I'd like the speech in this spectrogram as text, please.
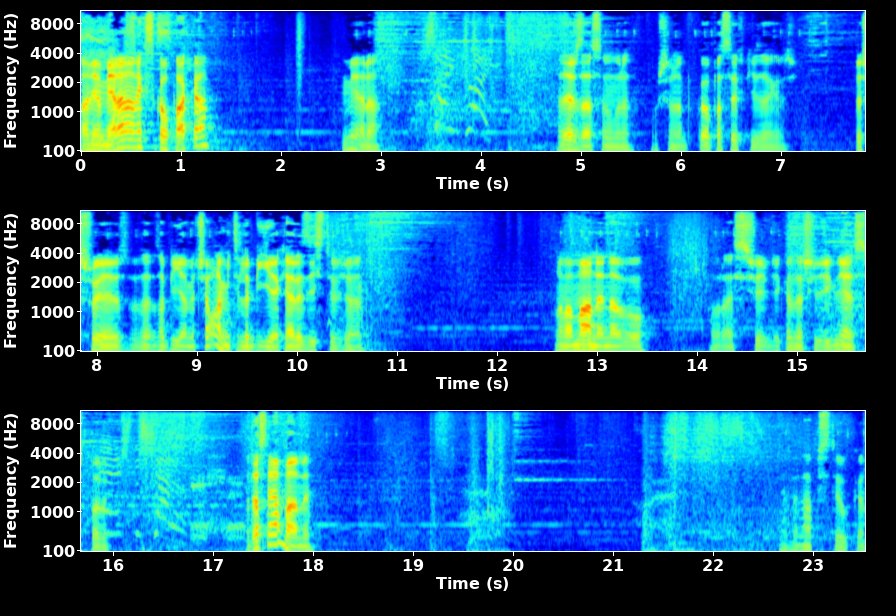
On nie umiera na next kołpaka? Umiera. Ja też zaraz umrę. Muszę na koło pasywki zagrać. Fleszuję, z- zabija mnie. Czemu ona mi tyle bije, jak ja rezisty wziąłem? Ona ma manę na W. Dobra, jest shieldzik, ale ten shieldzik nie jest spory. A teraz nie ma many. Level up z tyłka.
